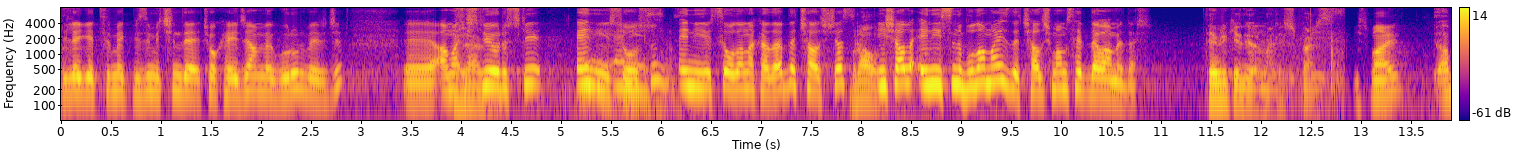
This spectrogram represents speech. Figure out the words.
dile getirmek bizim için de çok heyecan ve gurur verici. E, ama Güzeldi. istiyoruz ki en iyisi en olsun. iyisi. En iyisi olana kadar da çalışacağız. Bravo. İnşallah en iyisini bulamayız da çalışmamız hep devam eder. Tebrik ediyorum Ali, süpersin. İsmail. Ya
